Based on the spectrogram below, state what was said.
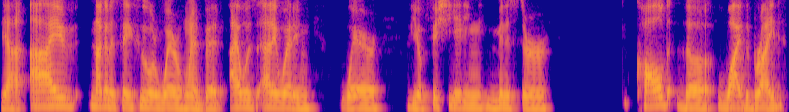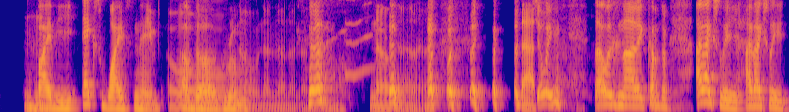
Yeah, I'm not going to say who or where or when, but I was at a wedding where the officiating minister called the wife, the bride, mm-hmm. by the ex-wife's name oh, of the oh, groom. No, no, no, no, no. no, no, no, no. was That's... chilling. That was not a comfortable. I've actually, I've actually,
